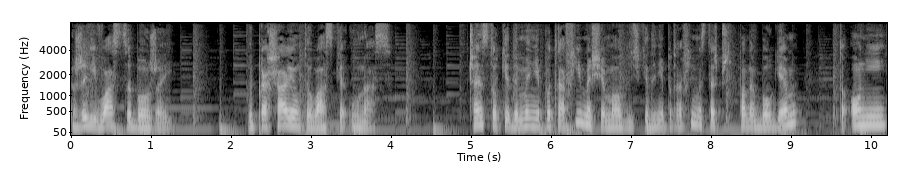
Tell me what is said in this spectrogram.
żyli w łasce Bożej, wypraszają tę łaskę u nas. Często, kiedy my nie potrafimy się modlić, kiedy nie potrafimy stać przed Panem Bogiem, to oni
